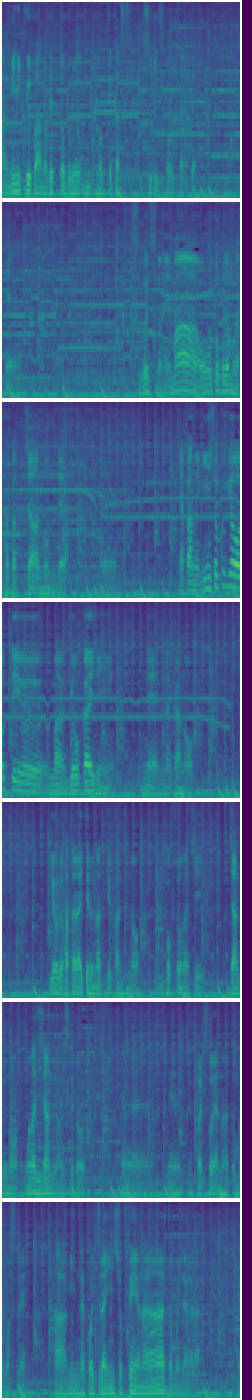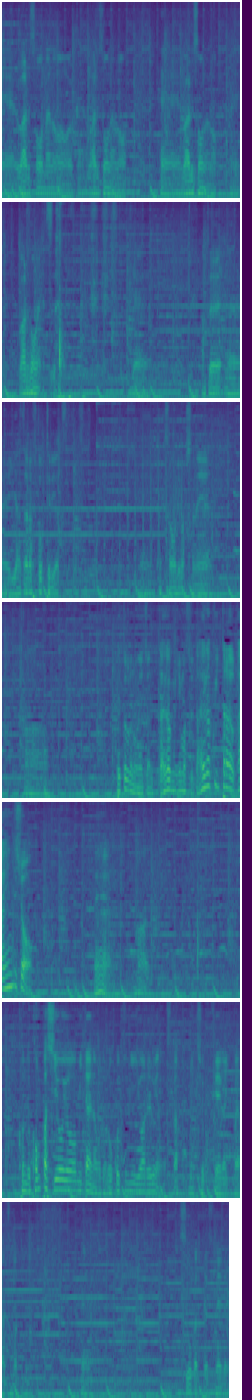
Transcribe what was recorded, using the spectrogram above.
あのミニクーパーのレッドブル乗っけたシリーズが置いてあって、えーすごいっすよね。まあ男どもがたかっちゃ飲んで、えー、やっぱあの飲食業っていうまあ業界人ねなんかあの夜働いてるなっていう感じの僕と同じジャンルの同じジャンルなんですけど、えー、ね、やっぱりそうやなと思いますね。ああみんなこいつら飲食店やなと思いながら、えー、悪そうなのから悪そうなの、えー、悪そうなの、え悪そうなやつ。であと、えやたら太ってるやつとかですね、えたくさんおりましたね。ああペットボールのお姉ちゃん大学行きます？大学行ったら大変でしょう。ねえまあ今度コンパしようよみたいなこと露骨に言われるじゃないですか？肉食系がいっぱい集まって、ね、すごかったですねでもね。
